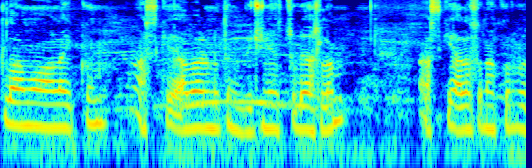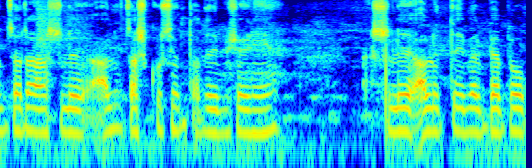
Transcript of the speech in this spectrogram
আসসালামু আলাইকুম। আজকে আবার নতুন ভিডিও নিয়ে চলে আসলাম। আজকে আলোচনা করব যারা আসলে আলু চাষ করছেন তাদের বিষয় নিয়ে। আসলে আলুতে এবার ব্যাপক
